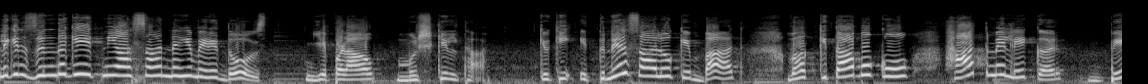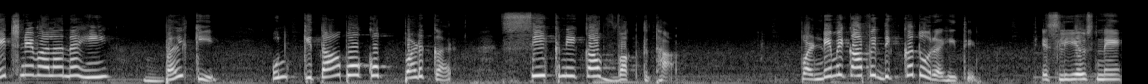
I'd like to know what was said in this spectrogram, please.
लेकिन ज़िंदगी इतनी आसान नहीं मेरे दोस्त। ये पड़ाव मुश्किल था, क्योंकि इतने सालों के बाद वह किताबों को हाथ में लेकर बेचने वाला नहीं, बल्कि उन किताबों को पढ़कर सीखने का वक्त था। पढ़ने में काफ़ी दिक्कत हो रही थी। इसलिए उसने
